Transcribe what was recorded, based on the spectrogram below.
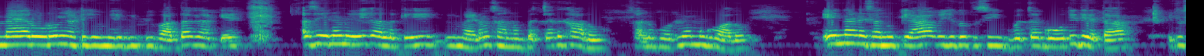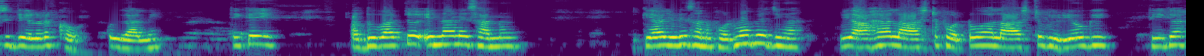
ਮੈਂ ਰੋੜੋਂ ਨਹੀਂ ਹਟੀ ਜੋ ਮੇਰੀ ਬੀਪੀ ਵਾਧਾ ਕਰਕੇ ਅਸੀਂ ਇਹਨਾਂ ਨੂੰ ਇਹ ਗੱਲ ਕਹੀ ਵੀ ਮੈਡਮ ਸਾਨੂੰ ਬੱਚਾ ਦਿਖਾ ਦਿਓ, ਸਾਨੂੰ ਫੋਟੋਆਂ ਮੰਗਵਾ ਦਿਓ। ਇਹਨਾਂ ਨੇ ਸਾਨੂੰ ਕਿਹਾ ਵੀ ਜਦੋਂ ਤੁਸੀਂ ਬੱਚਾ ਗੋਦ ਹੀ ਦੇਤਾ, ਵੀ ਤੁਸੀਂ ਦਿਲ ਰੱਖੋ, ਕੋਈ ਗੱਲ ਨਹੀਂ। ਠੀਕ ਹੈ ਜੀ? ਉਦੋਂ ਬਾਅਦ ਚ ਇਹਨਾਂ ਨੇ ਸਾਨੂੰ ਕਿਹਾ ਜਿਹੜੀ ਸਾਨੂੰ ਫੋਟੋਆਂ ਭੇਜੀਆਂ, ਵੀ ਆਹ ਲਾਸਟ ਫੋਟੋ ਆ ਲਾਸਟ ਵੀਡੀਓ ਗੀ। ਠੀਕ ਹੈ?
